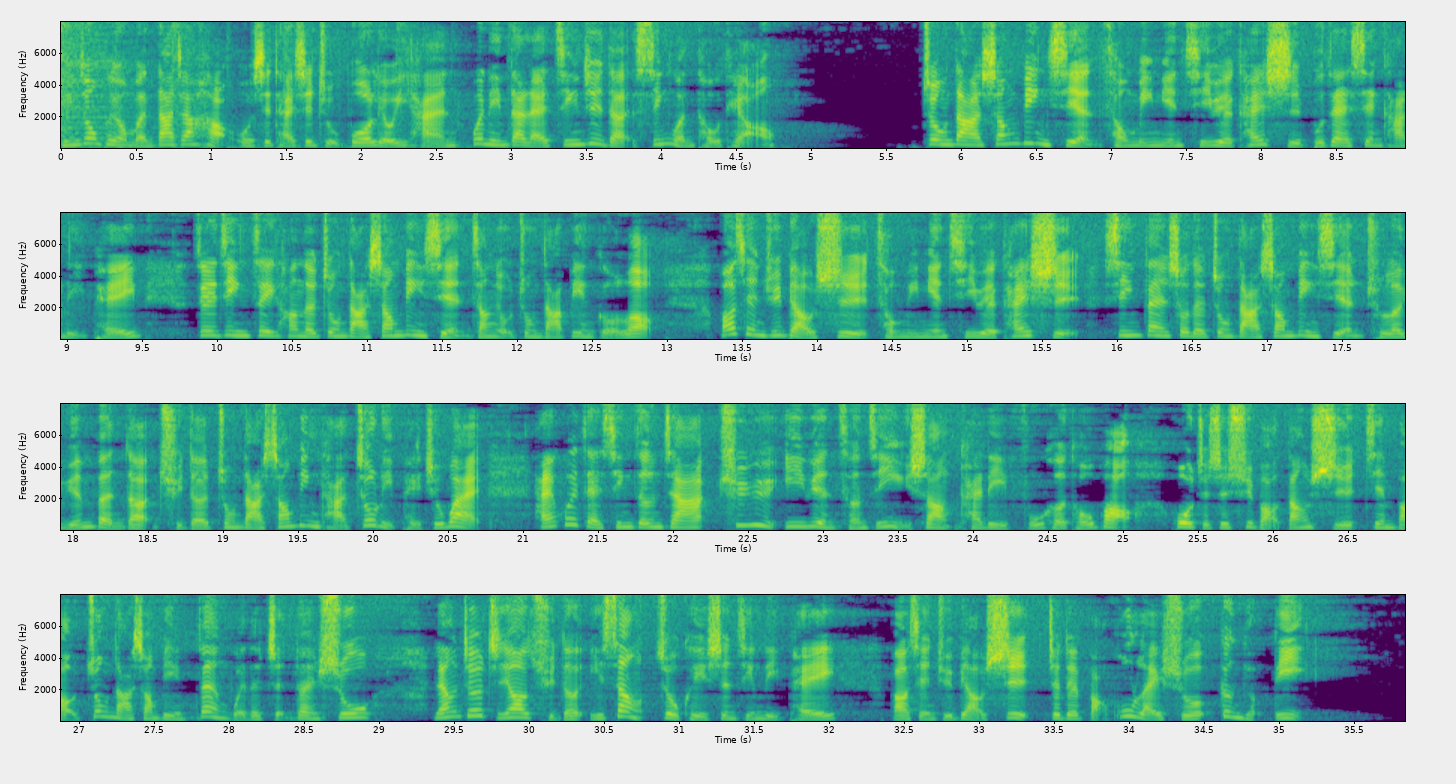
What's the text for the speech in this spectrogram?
听众朋友们，大家好，我是台视主播刘一涵，为您带来今日的新闻头条。重大伤病险从明年七月开始不再限卡理赔，最近这一行的重大伤病险将有重大变革了。保险局表示，从明年七月开始，新贩售的重大伤病险，除了原本的取得重大伤病卡就理赔之外，还会在新增加区域医院层级以上开立符合投保或者是续保当时健保重大伤病范围的诊断书。两者只要取得一项就可以申请理赔。保险局表示，这对保护来说更有利。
